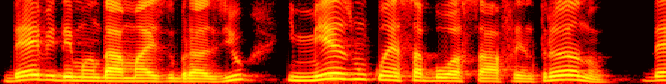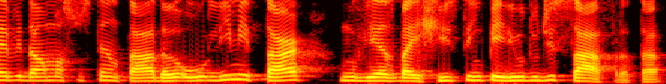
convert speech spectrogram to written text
deve demandar mais do Brasil e mesmo com essa boa safra entrando, deve dar uma sustentada ou limitar um viés baixista em período de safra, tá?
